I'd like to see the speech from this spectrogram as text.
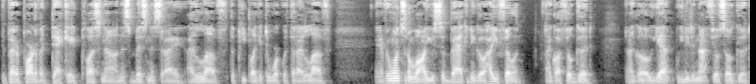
the better part of a decade plus now in this business that I, I love, the people I get to work with that I love. And every once in a while, you sit back and you go, "How you feeling?" I go, "I feel good." And I go, "Yeah, we need to not feel so good."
